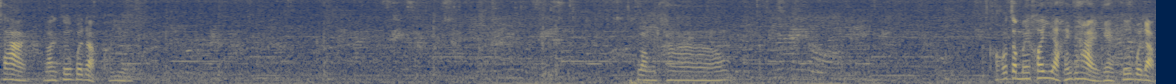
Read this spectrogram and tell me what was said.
ใช่ร้านเครื่องประดับเขาเยอะรองเท้า เขาก็จะไม่ค่อยอยากให้ถ่ายไงเครื่องประดับ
